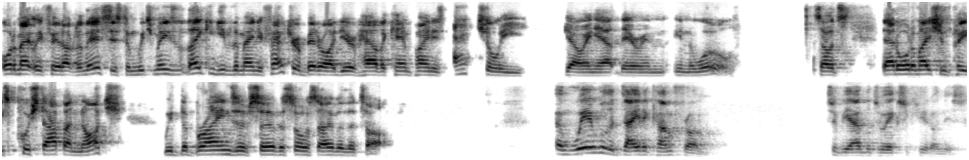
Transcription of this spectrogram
automatically feed up to their system, which means that they can give the manufacturer a better idea of how the campaign is actually going out there in, in the world. So it's that automation piece pushed up a notch with the brains of ServiceSource over the top. And where will the data come from to be able to execute on this?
